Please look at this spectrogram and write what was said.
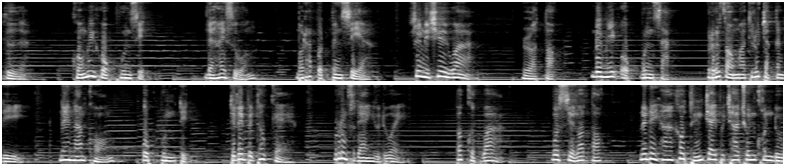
เกลือ ของวิหกพูนสิทธิ์ได้ให้สวงมารับบทเป็นเสีย ซึ่งในชื่อว่าลอต็อกโดยมีอบบุญศักดิ์หรือต่อมาที่รู้จักกันดี ในนามของอบบุญติดที่เล่นเป็นเท่าแก่ ร่วมแสดงอยู่ด้วย ปรากฏว่าบทเสียลอต็อกและได้หาเข้าถึงใจประชาชนคนดู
